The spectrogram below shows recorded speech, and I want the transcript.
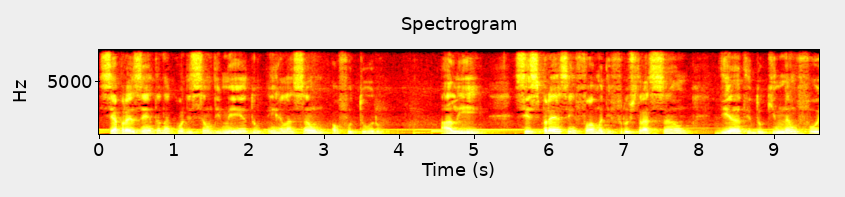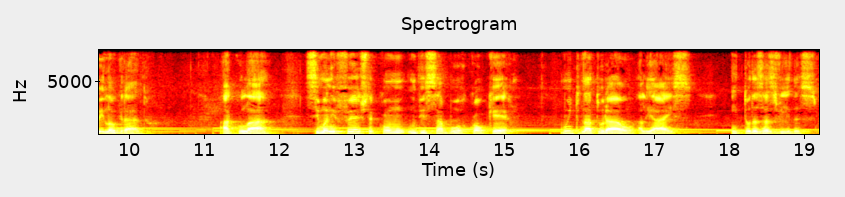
se apresenta na condição de medo em relação ao futuro. Ali se expressa em forma de frustração diante do que não foi logrado. Acolá se manifesta como um dissabor qualquer, muito natural, aliás, em todas as vidas.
